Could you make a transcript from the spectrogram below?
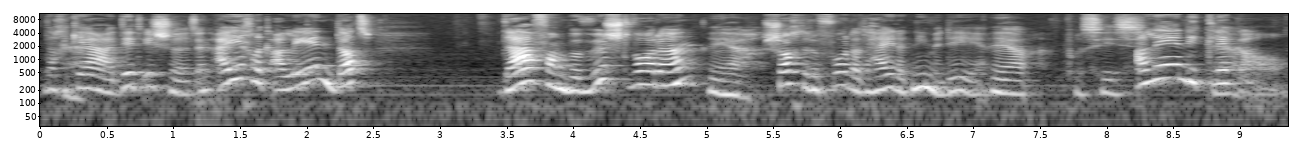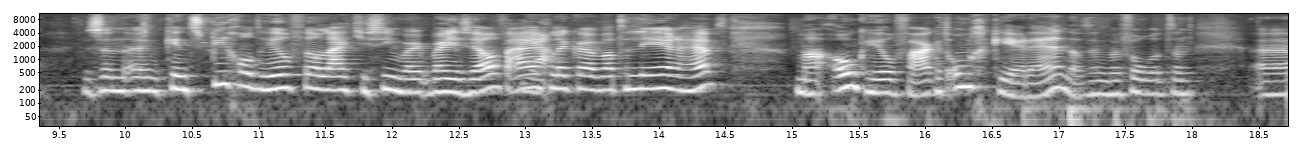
Dacht ik, ja, dit is het. En eigenlijk alleen dat daarvan bewust worden, Ja, zorgde ervoor dat hij dat niet meer deed. ja, precies. Alleen die klik Ja. al. Dus een, een kind spiegelt heel veel, laat je zien waar, waar je zelf eigenlijk eh, wat te leren hebt. Maar ook heel vaak het omgekeerde. Hè? Dat een, bijvoorbeeld een, eh,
